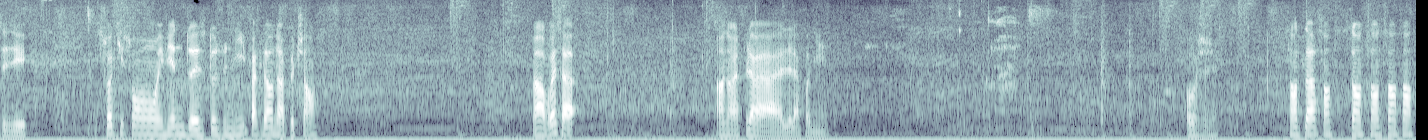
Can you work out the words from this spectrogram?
C'est des. Soit qu'ils sont, ils viennent des États-Unis, fait que là on a un peu de chance. Mais en vrai, ça. On aurait pu la, la, la poignée. Oh, j'ai. Centre là, centre, centre, centre, centre, centre.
